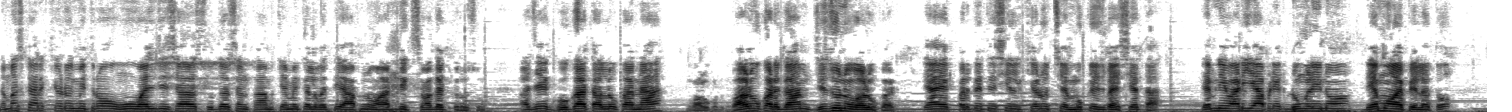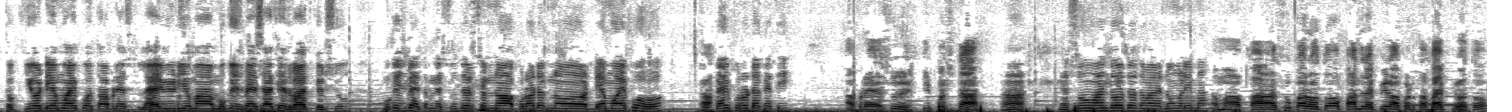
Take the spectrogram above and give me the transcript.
નમસ્કાર ખેડૂત મિત્રો હું વાલજી શાહ સુદર્શન ફાર્મ કેમિકલ વતી આપનું હાર્દિક સ્વાગત કરું છું. આજે ઘોઘા તાલુકાના વાળુકડ. ગામ જીજુનું વાળુકડ. ત્યાં એક પ્રગતિશીલ ખેડૂત છે મુકેશભાઈ શેતા. તેમની વાડીએ આપણે એક ડુંગળીનો ડેમો આપેલ હતો. તો કયો ડેમો આપ્યો તો આપણે લાઈવ વિડીયોમાં મુકેશભાઈ સાથે જ વાત કરશું. મુકેશભાઈ તમને સુદર્શનનો આ પ્રોડક્ટનો ડેમો આપ્યો હો. કઈ પ્રોડક્ટ હતી? આપણે શું ટીપર સ્ટાર. હા. ને શું વાંધો હતો તમારા ડુંગળીમાં? આમાં પા સુકારો હતો પાંદરા પીળા પડતા બાફ્યો હતો.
